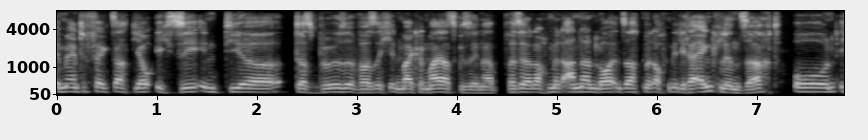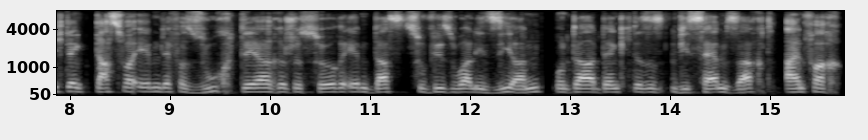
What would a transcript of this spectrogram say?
im Endeffekt sagt, yo, ich sehe in dir das Böse, was ich in Michael Myers gesehen habe. Was er dann auch mit anderen Leuten sagt, mit auch mit ihrer Enkelin sagt. Und ich denke, das war eben der Versuch der Regisseure, eben das zu visualisieren. Und da denke ich, dass es, wie Sam sagt, einfach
